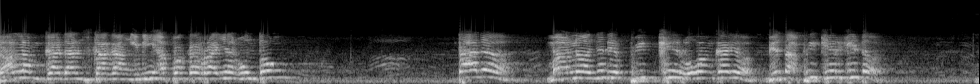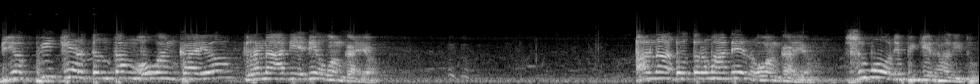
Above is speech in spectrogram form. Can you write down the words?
dalam keadaan sekarang ini apakah rakyat untung? tak ada maknanya dia fikir orang kaya dia tak fikir kita dia fikir tentang orang kaya kerana adik dia orang kaya. Anak Dr. Mahathir orang kaya. Semua dia fikir hal itu.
